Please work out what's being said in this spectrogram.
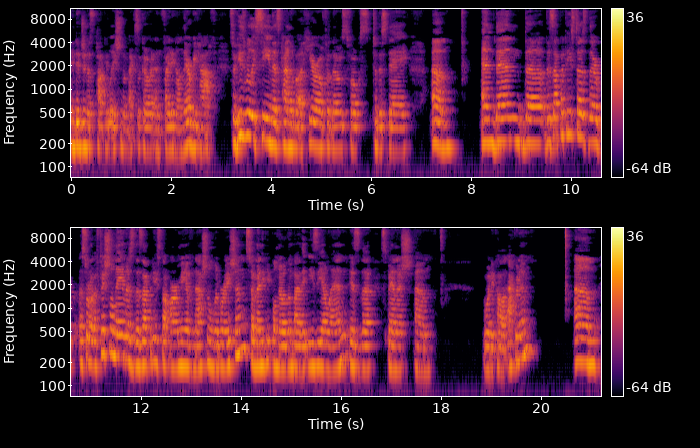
indigenous population of Mexico and fighting on their behalf. So he's really seen as kind of a hero for those folks to this day. Um, and then the, the Zapatistas, their sort of official name is the Zapatista Army of National Liberation. So many people know them by the EZLN is the Spanish, um, what do you call it, acronym. Um,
